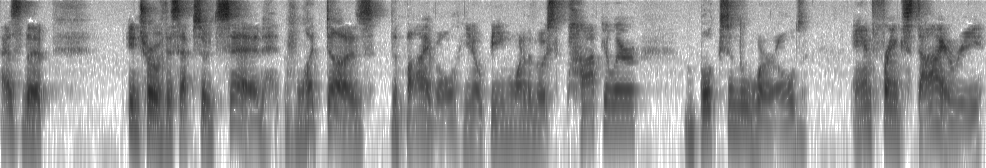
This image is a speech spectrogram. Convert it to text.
as the intro of this episode said, what does the Bible, you know, being one of the most popular books in the world, and Frank's diary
